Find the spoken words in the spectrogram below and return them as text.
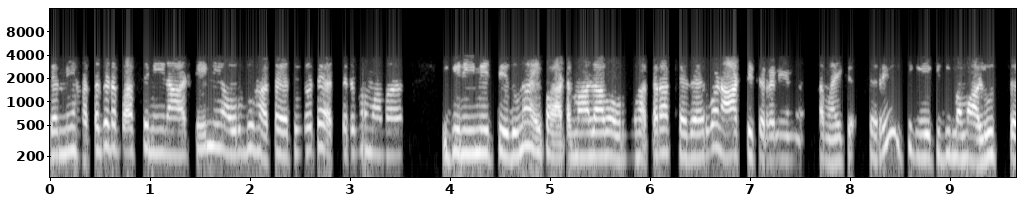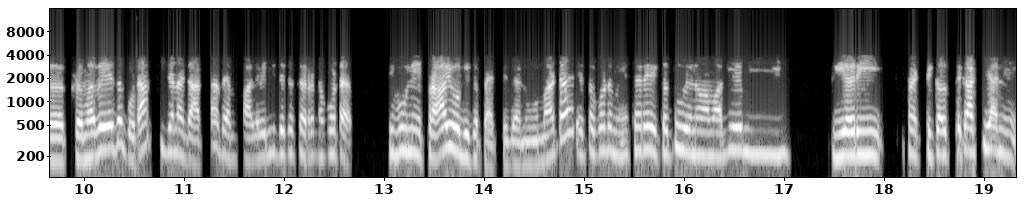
දැන් මේ 7කට පස්සේ මේ නාට්‍යයේ අවුරුදු 7 ඇතුළත ඇත්තටම මම ඉගෙනීමේත් යෙදුණා. ඒ පාඨමාලාව අවුරුදු 4ක් ඇදහරුවා නාට්‍යකරණයම තමයි කරේ. ඉතින් ඒකෙදි මම අලුත් ක්‍රමවේද ගොඩක් ඉගෙන ගත්තා. දැන් පළවෙනි දෙක කරනකොට තිබුණේ ප්‍රායෝගික පැත්තේ දැනුම මට. එතකොට මේ සැරේ එකතු වෙනවා මගේ මේ තියරි ප්‍රැක්ටිකල්ස් එකක් කියන්නේ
